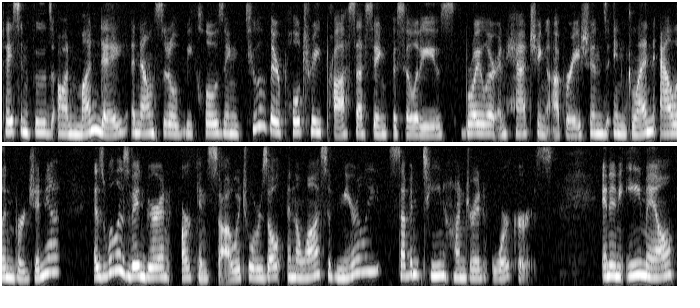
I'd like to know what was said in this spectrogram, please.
Tyson Foods on Monday announced it'll be closing two of their poultry processing facilities, broiler and hatching operations in Glen Allen, Virginia, as well as Van Buren, Arkansas, which will result in the loss of nearly 1,700 workers. In an email,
